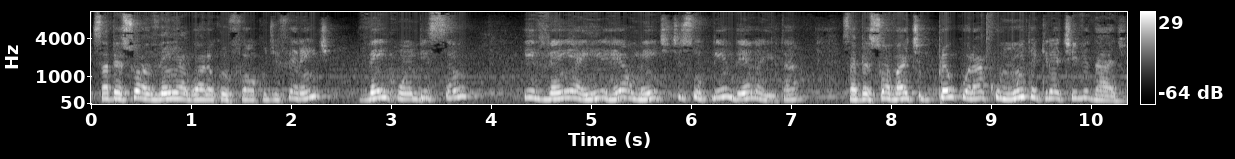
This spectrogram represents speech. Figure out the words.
Essa pessoa vem agora com foco diferente, vem com ambição e vem aí realmente te surpreendendo aí, tá? Essa pessoa vai te procurar com muita criatividade,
